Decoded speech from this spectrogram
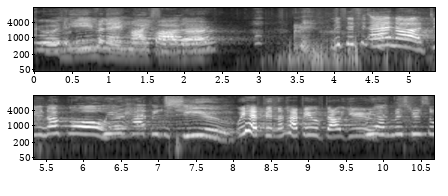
Good evening, my father. Mrs. Anna, do not go. We are happy to see you. We have been unhappy without you. We have missed you so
